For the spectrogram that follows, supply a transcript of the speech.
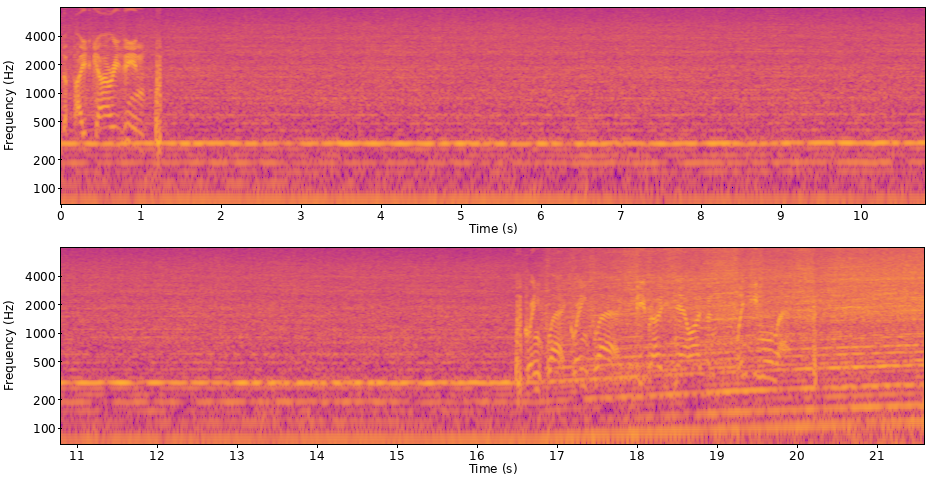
The pace car is in. Green flag, green flag. Pit road is now open. Plenty more laps.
